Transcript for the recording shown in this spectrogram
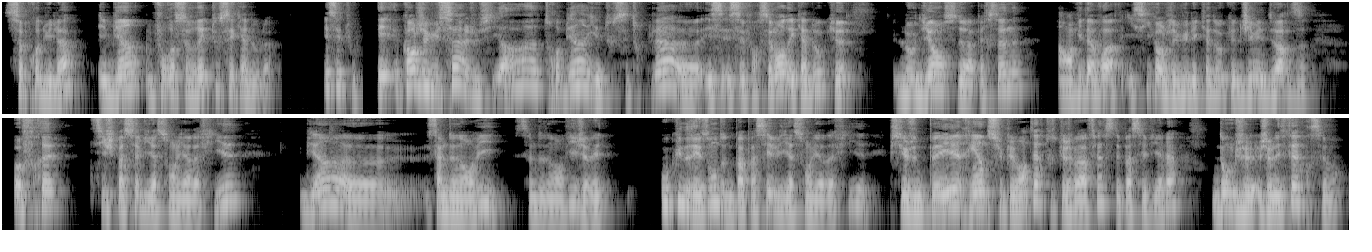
ce produit-là, eh bien, vous recevrez tous ces cadeaux-là. Et c'est tout. Et quand j'ai vu ça, je me suis dit, ah, trop bien, il y a tous ces trucs-là. Euh, et c'est forcément des cadeaux que l'audience de la personne a envie d'avoir. Ici, quand j'ai vu les cadeaux que Jim Edwards offrait si je passais via son lien d'affilié, eh bien, euh, ça me donnait envie. Ça me donnait envie. J'avais aucune raison de ne pas passer via son lien d'affilié, puisque je ne payais rien de supplémentaire, tout ce que j'avais à faire, c'était passer via là. Donc je, je l'ai fait forcément.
